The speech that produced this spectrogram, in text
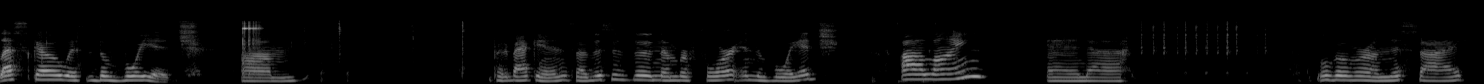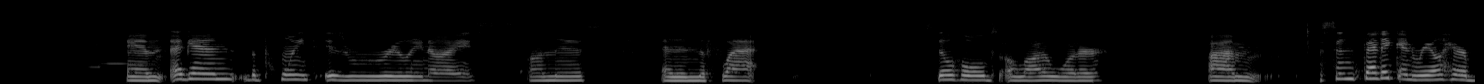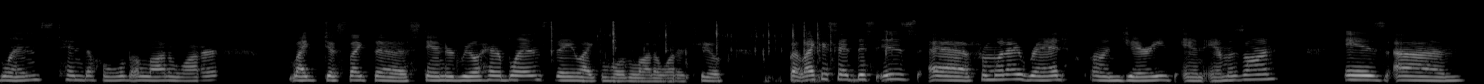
let's go with the Voyage. Um, put it back in. So this is the number four in the Voyage uh, line. And uh, we'll go over on this side. And again, the point is really nice on this. And then the flat still holds a lot of water. Um, synthetic and real hair blends tend to hold a lot of water like just like the standard real hair blends they like to hold a lot of water too but like I said this is uh, from what I read on Jerry's and Amazon is um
